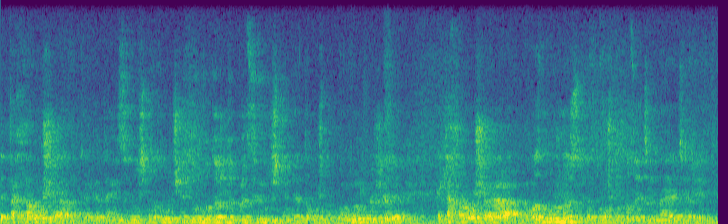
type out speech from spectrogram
это хорошая, как это не цинично звучит, но мы должны быть циничны для того, чтобы мы выжили. Это хорошая возможность для того, чтобы зайти на эти рынки.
